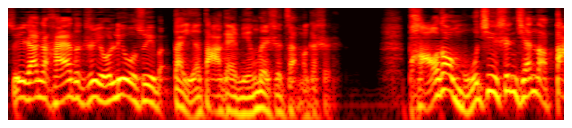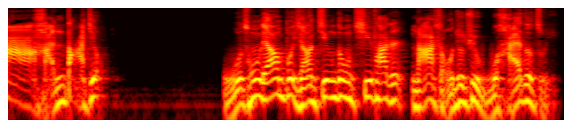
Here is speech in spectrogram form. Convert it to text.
虽然这孩子只有六岁吧，但也大概明白是怎么个事跑到母亲身前呢，大喊大叫。武从良不想惊动其他人，拿手就去捂孩子嘴，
